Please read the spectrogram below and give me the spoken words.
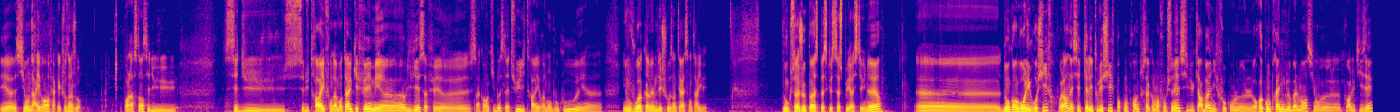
et euh, si on arrivera à en faire quelque chose un jour. Pour l'instant, c'est du, c'est du, travail fondamental qui est fait, mais euh, Olivier, ça fait 5 ans qu'il bosse là-dessus, il travaille vraiment beaucoup et, euh, et on voit quand même des choses intéressantes arriver. Donc ça, je passe parce que ça, je peux y rester une heure. Euh, donc en gros les gros chiffres, voilà, on a essayé de caler tous les chiffres pour comprendre tout ça comment fonctionnait. Le cycle du carbone, il faut qu'on le, le recomprenne globalement si on veut pouvoir l'utiliser.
